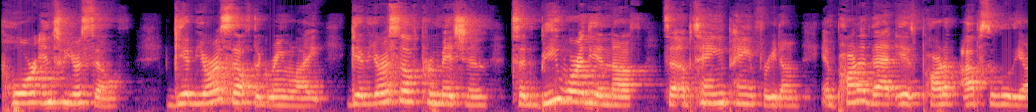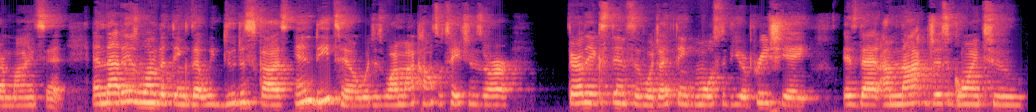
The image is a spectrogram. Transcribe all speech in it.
pour into yourself. Give yourself the green light. Give yourself permission to be worthy enough to obtain pain freedom. And part of that is part of absolutely our mindset. And that is one of the things that we do discuss in detail, which is why my consultations are fairly extensive, which I think most of you appreciate is that I'm not just going to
